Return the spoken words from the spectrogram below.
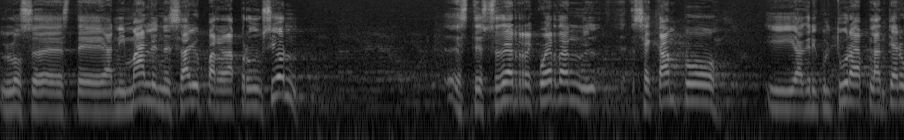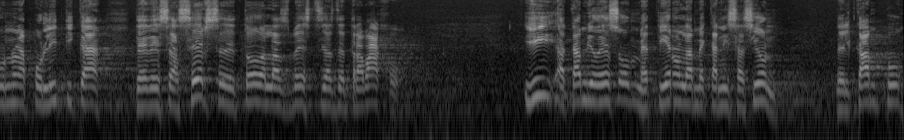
los este, animales necesarios para la producción. Este, ustedes recuerdan, Secampo y Agricultura plantearon una política de deshacerse de todas las bestias de trabajo y a cambio de eso metieron la mecanización del campo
